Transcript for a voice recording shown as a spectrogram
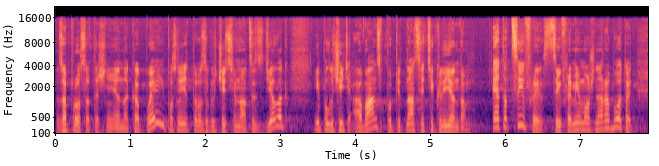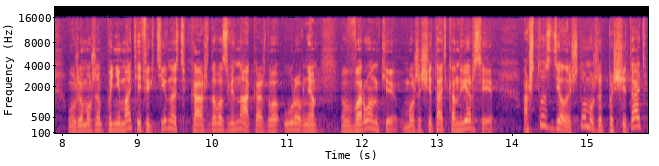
запросов точнее на КП, и после этого заключить 17 сделок и получить аванс по 15 клиентам. Это цифры, с цифрами можно работать. Уже можно понимать эффективность каждого звена, каждого уровня в воронке, можно считать конверсии. А что сделать, что можно посчитать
